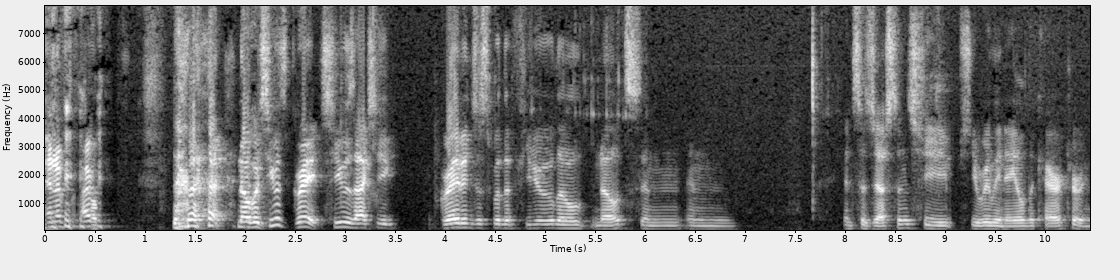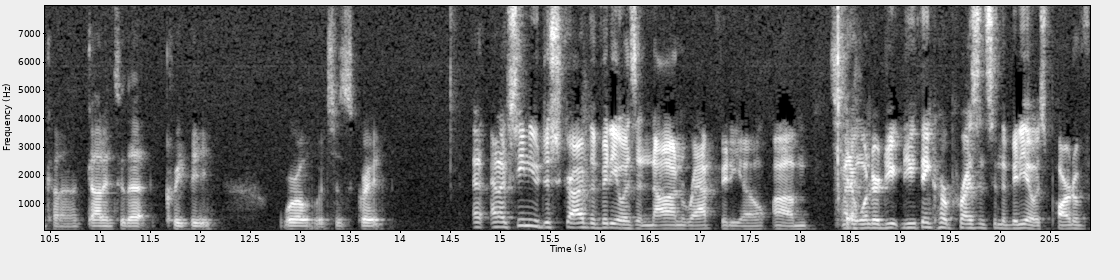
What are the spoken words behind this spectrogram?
And I've, I've, no, but she was great. She was actually great, and just with a few little notes and and and suggestions, she she really nailed the character and kind of got into that creepy world, which is great. and and I've seen you describe the video as a non-rap video. Um, and I wonder, do you, do you think her presence in the video is part of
